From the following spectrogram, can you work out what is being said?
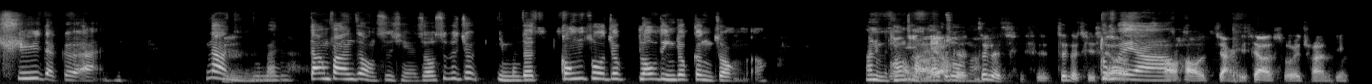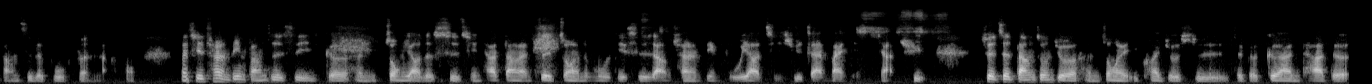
区的个案。那嗯你们当发生这种事情的时候，是不是就你们的工作就 loading 就更重了？那你们通常要做呢？个这个其实这个其实对呀好好讲一下所谓传染病防治的部分啦。哦，那其实传染病防治是一个很重要的事情，它当然最重要的目的是让传染病不要继续再蔓延下去。所以这当中就有很重要的一块，就是这个个案它的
